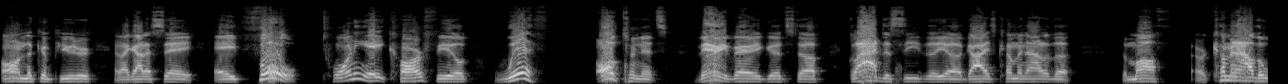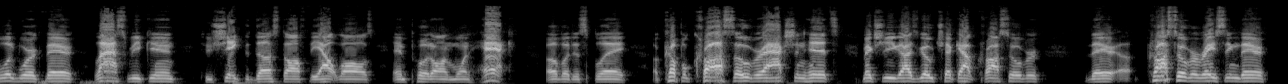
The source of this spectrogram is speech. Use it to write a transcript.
on the computer. And I gotta say, a full 28 car field with alternates. Very, very good stuff. Glad to see the uh, guys coming out of the, the moth or coming out of the woodwork there last weekend to shake the dust off the Outlaws and put on one heck of a display. A couple crossover action hits. Make sure you guys go check out crossover there, uh, crossover racing there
